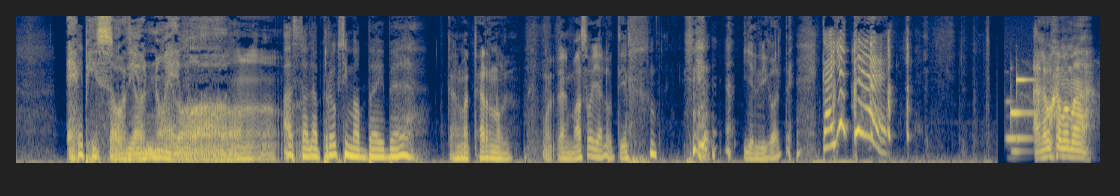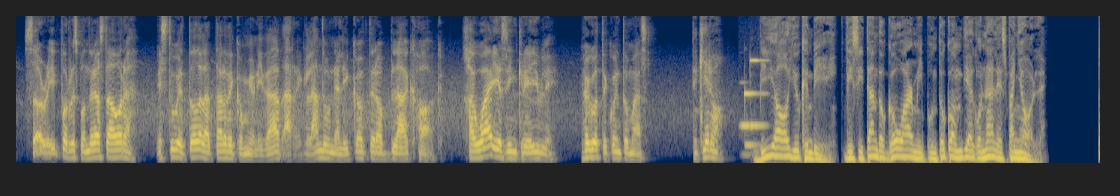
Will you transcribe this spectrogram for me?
episodio nuevo. Hasta la próxima, baby. Cálmate, Arnold. El mazo ya lo tiene. y el bigote. ¡Cállate! Aloha mamá. Sorry por responder hasta ahora. Estuve toda la tarde con mi unidad arreglando un helicóptero Black Hawk. Hawái es increíble. Luego te cuento más. Te quiero. Be All You Can Be, visitando goarmy.com diagonal español.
